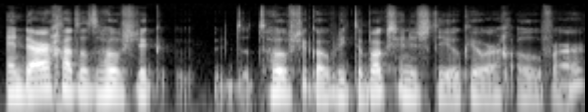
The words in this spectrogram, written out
en daar gaat dat hoofdstuk, dat hoofdstuk over die tabaksindustrie ook heel erg over.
